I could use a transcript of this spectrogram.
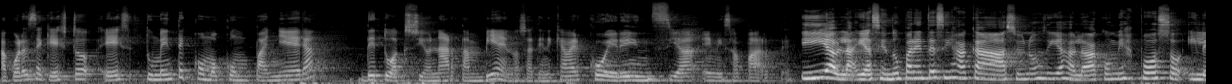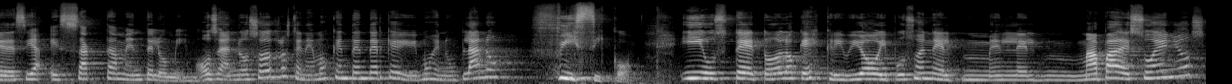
Acuérdense que esto es tu mente como compañera de tu accionar también, o sea, tiene que haber coherencia en esa parte. Y, habla, y haciendo un paréntesis acá, hace unos días hablaba con mi esposo y le decía exactamente lo mismo. O sea, nosotros tenemos que entender que vivimos en un plano físico. Y usted todo lo que escribió y puso en el, en el mapa de sueños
